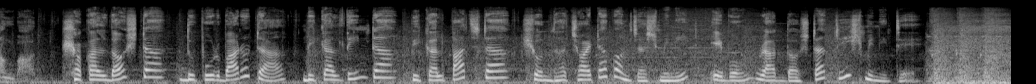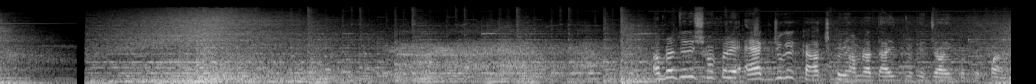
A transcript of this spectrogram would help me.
সংবাদ। সকাল দশটা দুপুর বারোটা বিকাল তিনটা বিকাল পাঁচটা সন্ধ্যা ছয়টা পঞ্চাশ মিনিট এবং রাত দশটা ত্রিশ মিনিটে। আমরা যদি সকলে একযোগে কাজ করি আমরা দারিদ্রকে জয় করতে পারব।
